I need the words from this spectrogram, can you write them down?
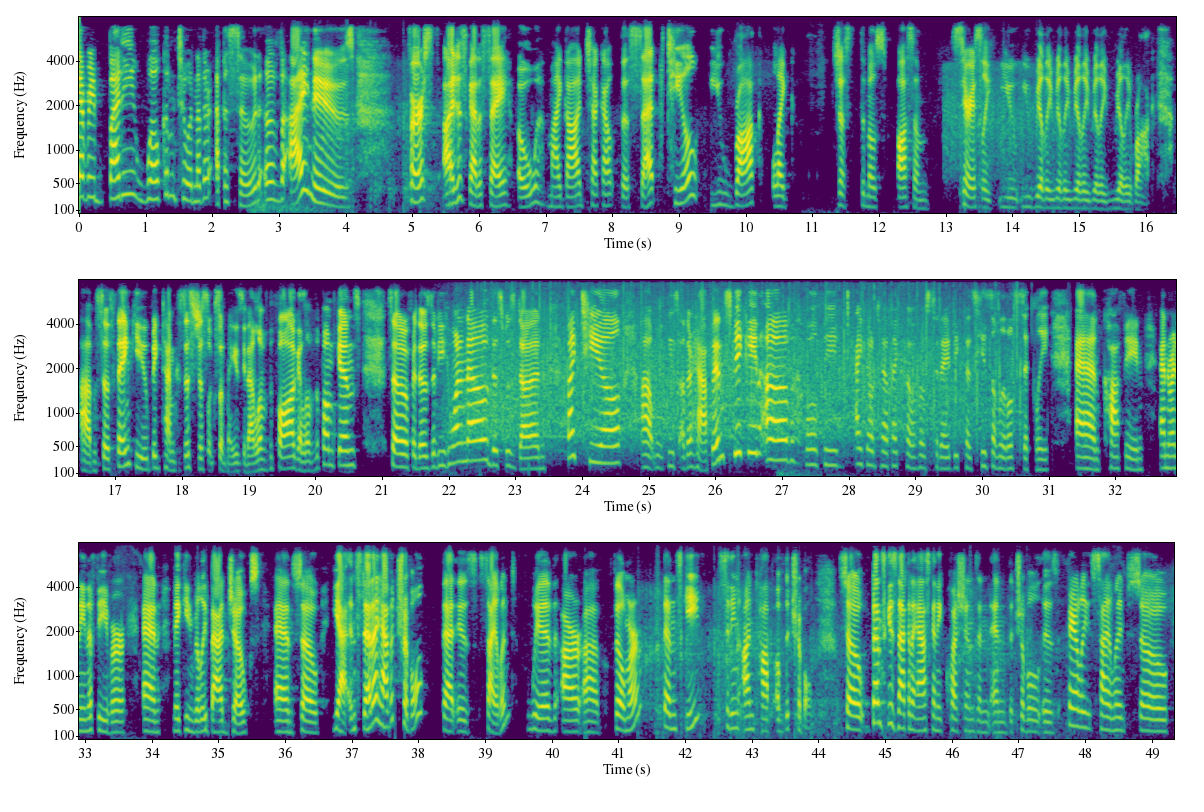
everybody. Welcome to another episode of iNewz. First, I just gotta say, oh my god, check out the set. Teal, you rock like just the most awesome seriously, you you really, really, really, really, really rock. Um, so thank you, big time, because this just looks amazing. I love the fog. I love the pumpkins. So for those of you who want to know, this was done by Teal. Uh, Wolfie's other half. And speaking of Wolfie, I don't have my co-host today because he's a little sickly and coughing and running a fever and making really bad jokes. And so, yeah, instead I have a tribble that is silent with our uh, filmer, Bensky, sitting on top of the tribble. So Bensky's not going to ask any questions, and, and the tribble is fairly silent, so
